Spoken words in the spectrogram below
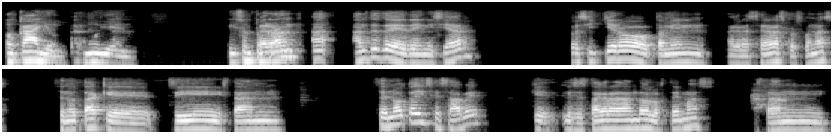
tocayo, muy bien. Hizo el tocayo. Pero antes de, de iniciar, pues sí quiero también agradecer a las personas se nota que sí están, se nota y se sabe que les está agradando los temas, están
